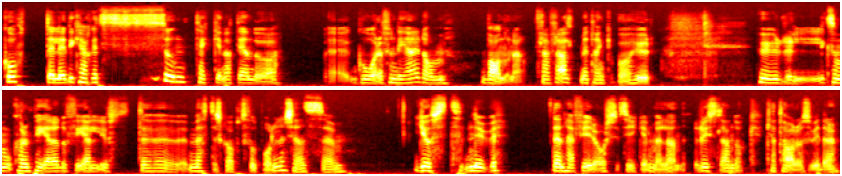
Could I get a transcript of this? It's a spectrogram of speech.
gott, eller det är kanske ett sunt tecken att det ändå eh, går att fundera i de banorna. Framförallt med tanke på hur, hur liksom korrumperad och fel just eh, mästerskapsfotbollen känns just nu. Den här fyraårscykeln mellan Ryssland och Qatar och så vidare.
